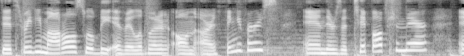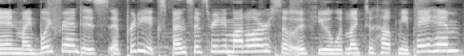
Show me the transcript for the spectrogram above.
the 3D models will be available on our Thingiverse, and there's a tip option there. And my boyfriend is a pretty expensive 3D modeler, so if you would like to help me pay him,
